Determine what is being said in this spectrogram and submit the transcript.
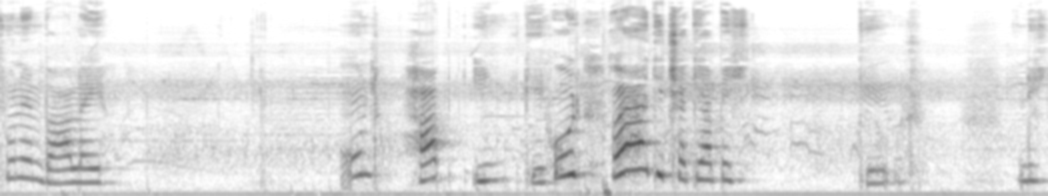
zu einem Barley und hab ihn geholt. Ah, die Jackie habe ich geholt. Und ich.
